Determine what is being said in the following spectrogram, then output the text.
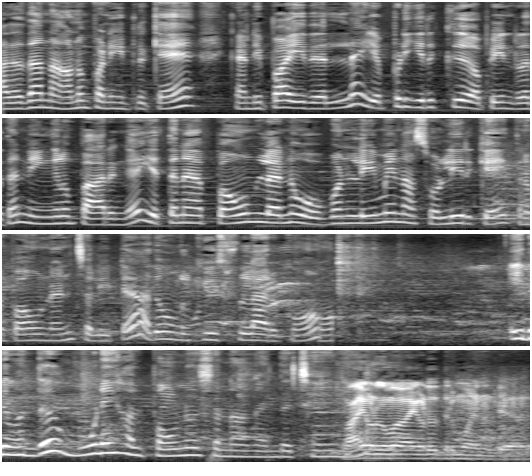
அதை தான் நானும் பண்ணிகிட்டு இருக்கேன். கண்டிப்பாக இதெல்லாம் எப்படி இருக்குது அப்படின்றத நீங்களும் பாருங்கள் எத்தனை பவுன்லன்னு ஒவ்வொன்றுலேயுமே நான் சொல்லியிருக்கேன். இத்தனை பவுனுன்னு சொல்லிட்டு அதுவும் உங்களுக்கு யூஸ்ஃபுல்லாக இருக்கும். இது வந்து மூணே கால் பவுன்னு சொன்னாங்க இந்த செயின் வாங்கி கொடுக்கும்போது வாங்கி கொடுத்து திரும்ப வாங்கி முடியாது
